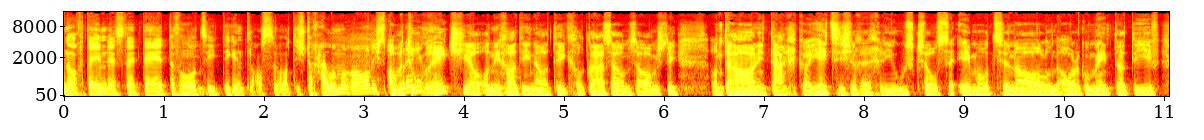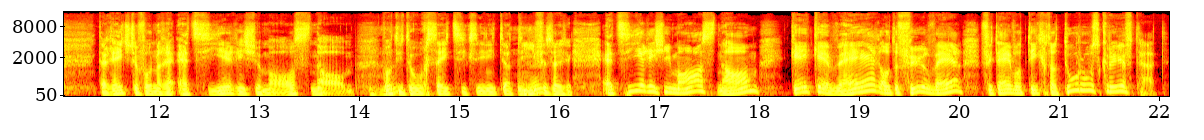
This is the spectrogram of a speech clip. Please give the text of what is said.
Nachdem der Täter vorzeitig entlassen wurde. Das ist doch auch ein moralisches Aber Problem. du redest ja, und ich habe deinen Artikel gelesen am Samstag, und da habe ich gedacht, jetzt ist er ein bisschen ausgeschossen, emotional und argumentativ. Da redest du von einer erzieherischen Massnahme, mhm. die die Durchsetzungsinitiative mhm. soll. Erzieherische Massnahme gegen wer oder für wer? Für den, der die Diktatur ausgerufen hat.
